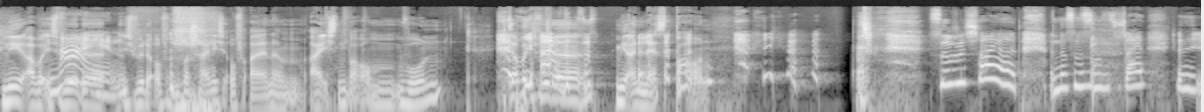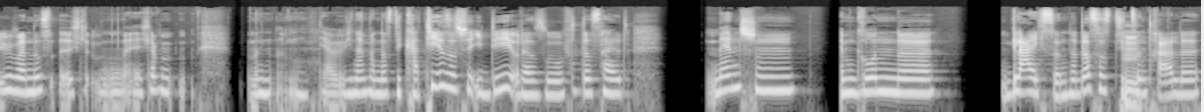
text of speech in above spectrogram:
Nee, aber ich Nein. würde, ich würde auf, wahrscheinlich auf einem Eichenbaum wohnen. Ich glaube, ich ja, würde mir ein Nest bauen. ja so bescheuert. Und das ist so ein Style, ich weiß nicht, wie man das, ich, ich glaube, ja, wie nennt man das, die kartesische Idee oder so, dass halt Menschen im Grunde gleich sind. Ne? Das ist die hm. zentrale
